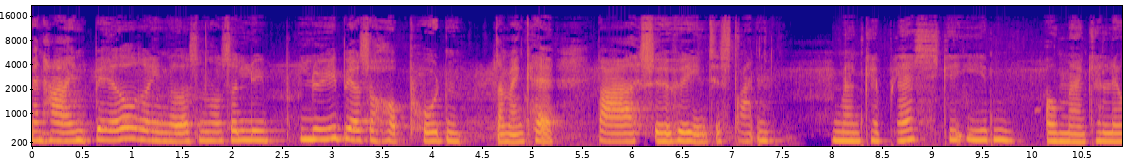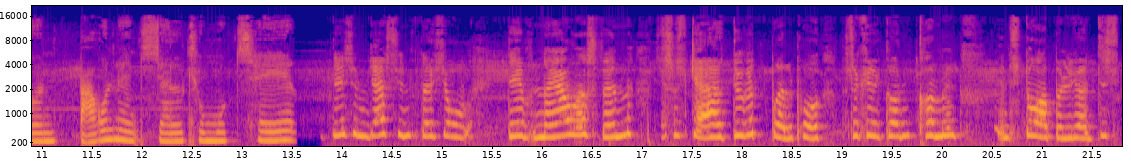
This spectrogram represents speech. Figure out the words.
man har en badering eller sådan noget, så løb, løbe og så hoppe på den, så man kan bare surfe ind til stranden. Man kan plaske i dem, og man kan lave en baglæns saltomortal. Det, som jeg synes der er sjovt, det er, når jeg er ude at svømme, så skal jeg have dykkerbrille på, så kan det godt komme en, en stor bølge, og det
